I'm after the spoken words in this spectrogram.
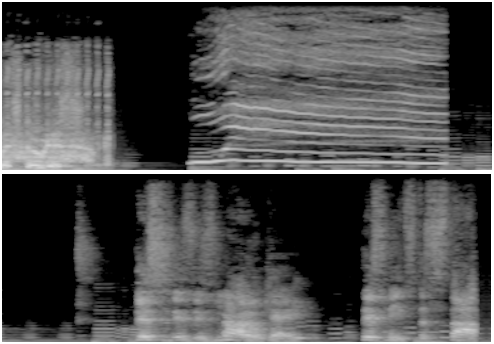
Let's do this. This is, is not okay. This needs to stop.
